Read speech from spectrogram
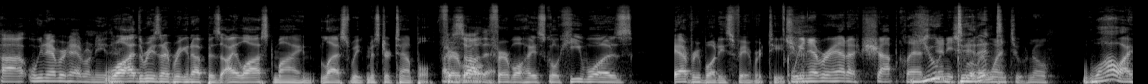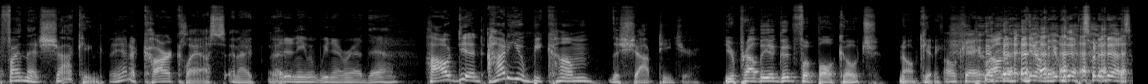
Uh, we never had one either. Well, I, the reason I bring it up is I lost mine last week, Mr. Temple, I saw Faribault, that. Faribault High School. He was everybody's favorite teacher. We never had a shop class You in any school I didn't? went to. No. Wow, I find that shocking. they had a car class, and I. I didn't even. We never had that. How did? How do you become the shop teacher? You're probably a good football coach. No, I'm kidding. Okay, well, that, you know, maybe that's what it is.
